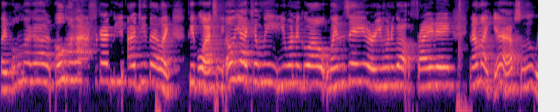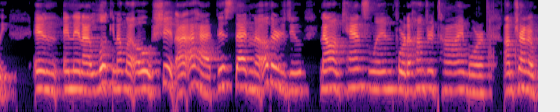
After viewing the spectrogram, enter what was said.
Like, oh my god, oh my god, I forgot I did that. Like people ask me, oh yeah, can we? You want to go out Wednesday or you want to go out Friday? And I'm like, yeah, absolutely and and then I look and I'm like, oh shit, I, I had this, that, and the other to do. Now I'm canceling for the hundredth time, or I'm trying to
